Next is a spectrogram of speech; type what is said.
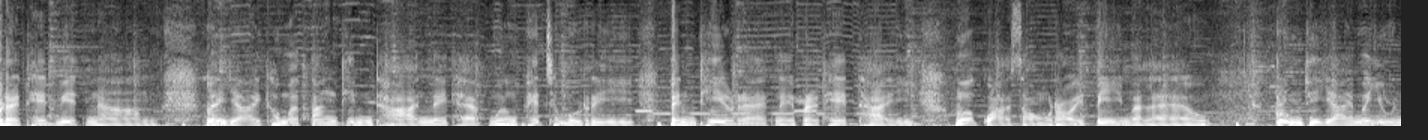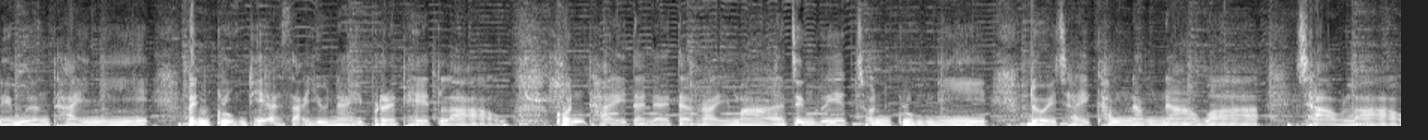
ประเทศเวียดนาม และย้ายเข้ามาตั้งถิ่นฐานในแถบเมืองเพชรบุรี เป็นที่แรกในประเทศไทย เมื่อกว่า 200 ปีมาแล้ว กลุ่มที่ย้ายมาอยูู่่ในเมืองไทยนี้ เป็นกลุ่มที่อาศัยอยู่ในประเทศลาว คนไทยแต่ไหนแต่ไรมาจึงเรียกชนกลุ่มนี้ โดยใช้คำนำหน้าว่า ชาวลาว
